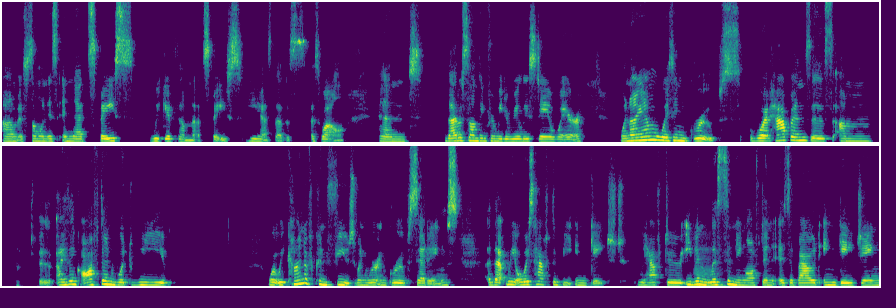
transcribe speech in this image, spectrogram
Um, if someone is in that space we give them that space. He has that as, as well. And that is something for me to really stay aware. When i am within groups what happens is um i think often what we what we kind of confuse when we're in group settings that we always have to be engaged we have to even mm. listening often is about engaging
